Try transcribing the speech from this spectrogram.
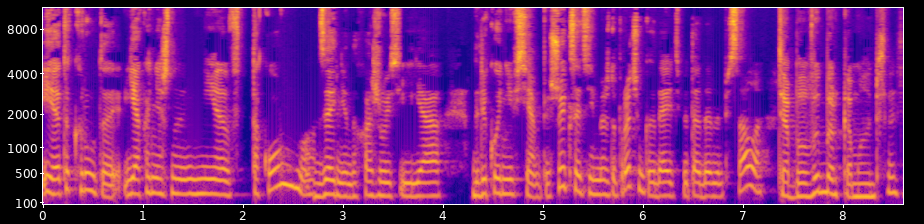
И это круто. Я, конечно, не в таком дзене нахожусь, и я далеко не всем пишу. И, кстати, между прочим, когда я тебе тогда написала... У тебя был выбор, кому написать?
